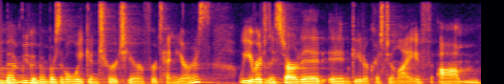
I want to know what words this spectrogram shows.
mem- we've been members of Awakened Church here for ten years. We originally started in Gator Christian Life, um,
